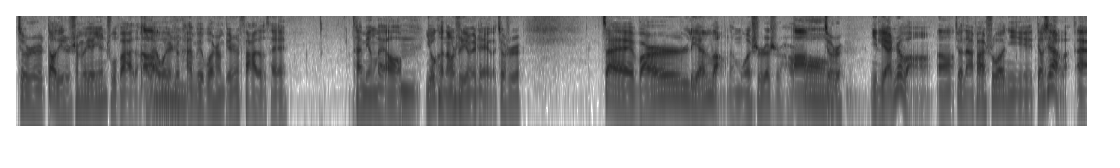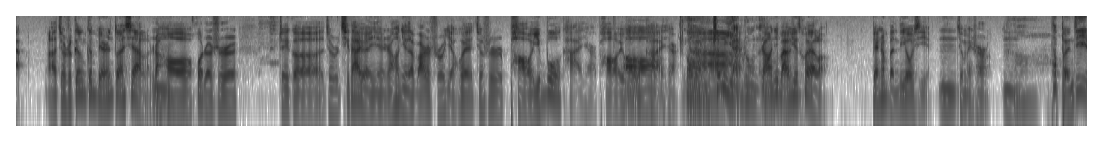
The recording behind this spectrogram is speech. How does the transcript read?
就是到底是什么原因触发的。后来我也是看微博上别人发的才才明白哦，嗯。有可能是因为这个，就是在玩联网的模式的时候，就是你连着网，啊，就哪怕说你掉线了哎，啊，就是跟跟别人断线了，然后或者是这个就是其他原因，然后你在玩的时候也会就是跑一步卡一下，跑一步哦卡一下，这么严重的，然后你把游戏退了，变成本地游戏嗯，就没事了嗯，哦它本地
